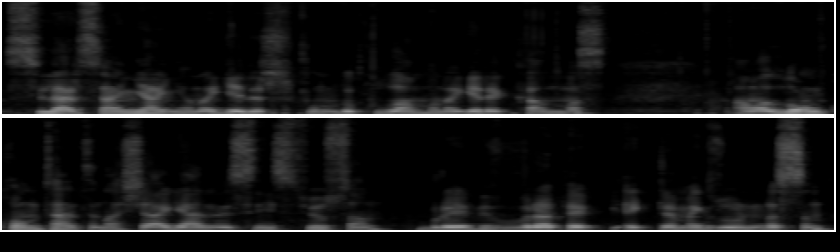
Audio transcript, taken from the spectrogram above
silersen yan yana gelir. Bunu da kullanmana gerek kalmaz. Ama long content'in aşağı gelmesini istiyorsan buraya bir wrap eklemek zorundasın.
